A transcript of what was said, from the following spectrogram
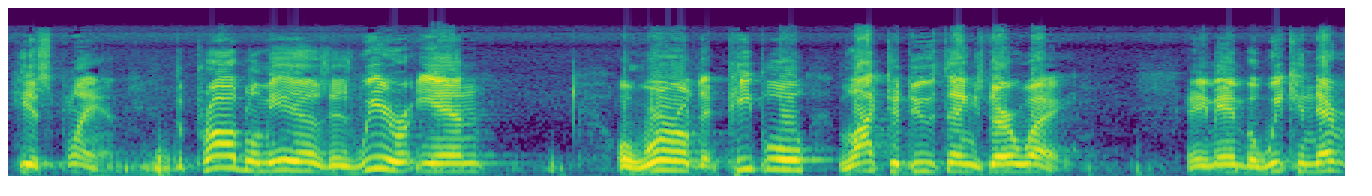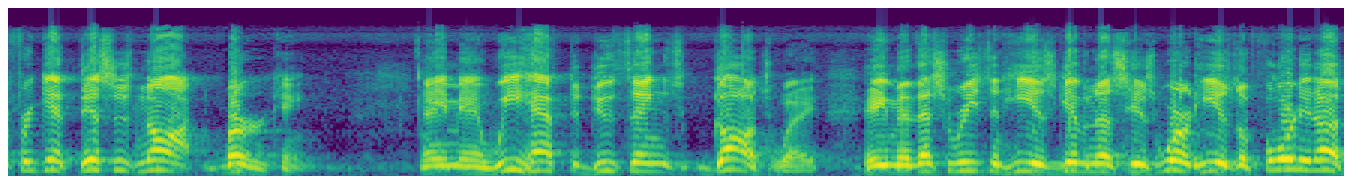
his plan. The problem is is we are in a world that people like to do things their way. Amen. But we can never forget this is not Burger King. Amen. We have to do things God's way. Amen. That's the reason He has given us His Word. He has afforded us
